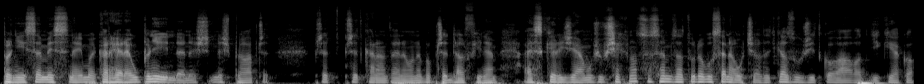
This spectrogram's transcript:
plní se mi sny, moje kariéra je úplně jinde, než, než byla před, před, před karanténou nebo před delfínem. A je skvělý, že já můžu všechno, co jsem za tu dobu se naučil, teďka zúžitkovávat díky jako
